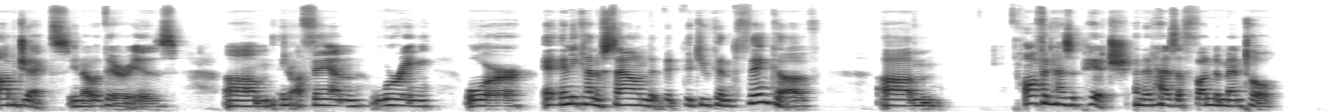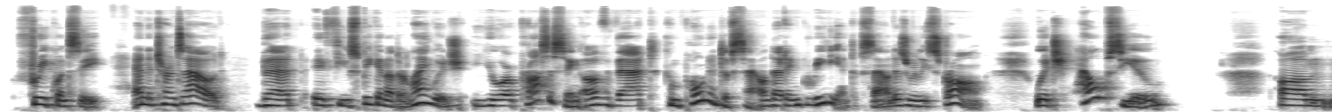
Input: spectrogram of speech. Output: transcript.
objects. You know, there is, um, you know, a fan whirring or a- any kind of sound that, that, that you can think of. Um, often has a pitch and it has a fundamental frequency. And it turns out that if you speak another language, your processing of that component of sound, that ingredient of sound, is really strong, which helps you um,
